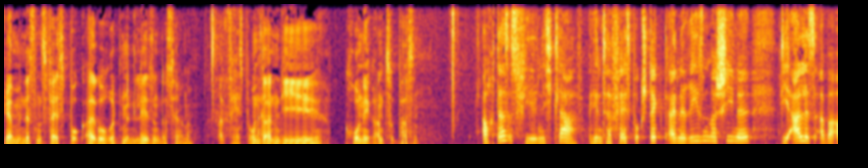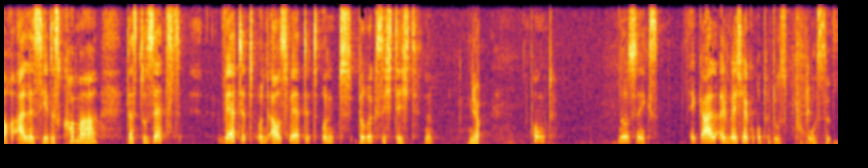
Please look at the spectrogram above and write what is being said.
ja, mindestens Facebook-Algorithmen lesen das ja, ne? Facebook Um dann die Chronik anzupassen. Auch das ist vielen nicht klar. Hinter Facebook steckt eine Riesenmaschine, die alles, aber auch alles, jedes Komma, das du setzt, wertet und auswertet und berücksichtigt. Ne? Ja. Punkt. Nur ist nichts. Egal in welcher Gruppe du es postest.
